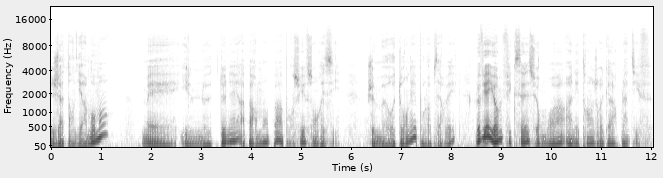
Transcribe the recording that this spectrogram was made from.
J'attendis un moment, mais il ne tenait apparemment pas à poursuivre son récit. Je me retournai pour l'observer, le vieil homme fixait sur moi un étrange regard plaintif.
